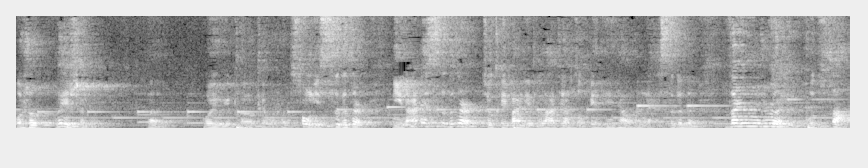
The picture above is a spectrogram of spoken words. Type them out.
我说：“为什么？”嗯，我有一朋友给我说：“送你四个字儿，你拿这四个字儿就可以把你的辣酱走遍天下。”我说：“哪四个字？温润不燥。”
